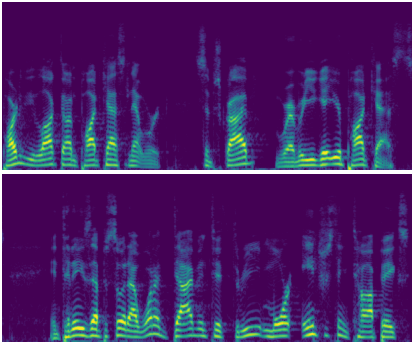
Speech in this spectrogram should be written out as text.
part of the Locked On Podcast Network. Subscribe wherever you get your podcasts. In today's episode, I want to dive into three more interesting topics.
